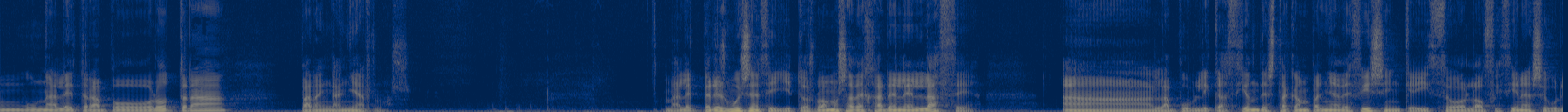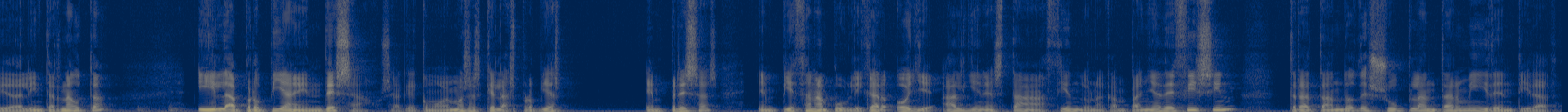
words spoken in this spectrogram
una letra por otra para engañarnos. ¿Vale? Pero es muy sencillito. Os vamos a dejar el enlace a la publicación de esta campaña de phishing que hizo la Oficina de Seguridad del Internauta y la propia Endesa. O sea que como vemos es que las propias empresas empiezan a publicar, oye, alguien está haciendo una campaña de phishing tratando de suplantar mi identidad.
